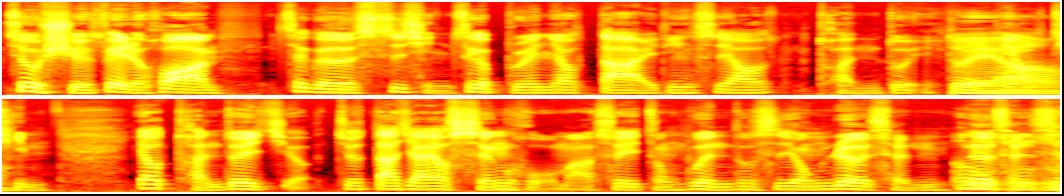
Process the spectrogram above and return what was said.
只有学费的话。这个事情，这个 brand 要大，一定是要团队，对啊，要 team，要团队就就大家要生活嘛，所以总不能都是用热忱，热忱是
